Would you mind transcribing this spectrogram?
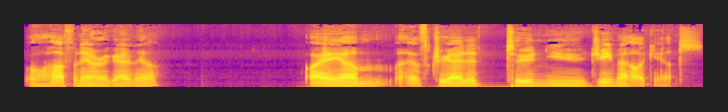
or half an hour ago now, I um have created two new Gmail accounts.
